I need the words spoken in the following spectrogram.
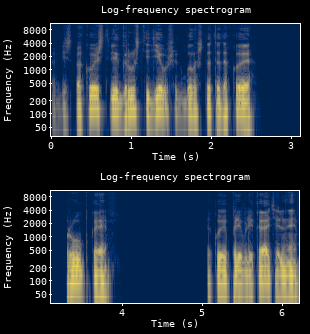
В беспокойстве и грусти девушек было что-то такое хрупкое, такое привлекательное,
